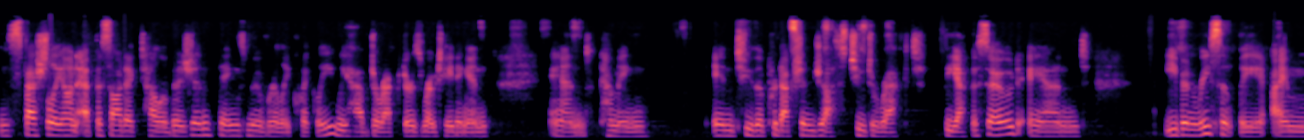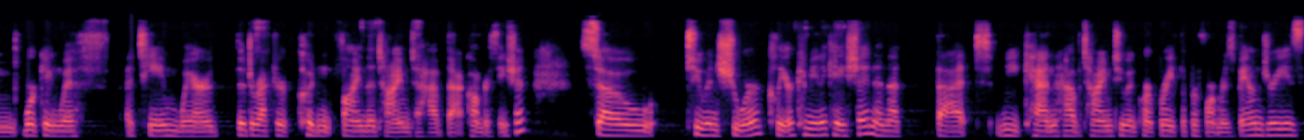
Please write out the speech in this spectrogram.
especially on episodic television. Things move really quickly. We have directors rotating in and coming into the production just to direct the episode. And even recently, I'm working with a team where the director couldn't find the time to have that conversation. So, to ensure clear communication and that that we can have time to incorporate the performer's boundaries,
